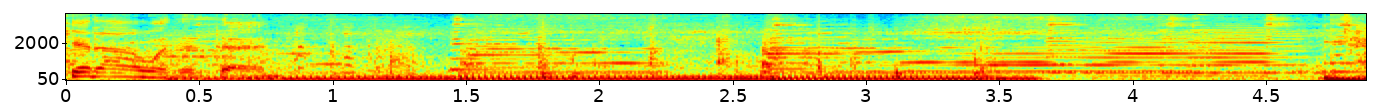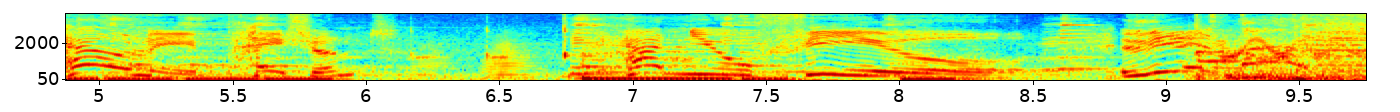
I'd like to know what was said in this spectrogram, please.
Get on with it then. Tell me, patient, can you feel this?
